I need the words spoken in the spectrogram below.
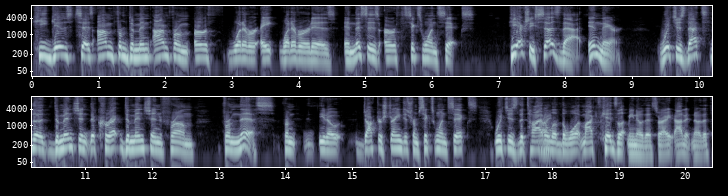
he gives says I'm from dimen- I'm from Earth whatever eight whatever it is, and this is Earth six one six. He actually says that in there, which is that's the dimension, the correct dimension from from this from you know Doctor Strange is from six one six, which is the title Right. of the what my kids let me know this right. I didn't know this,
